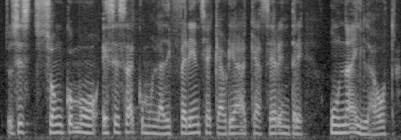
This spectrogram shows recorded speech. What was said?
Entonces, son como, es esa como la diferencia que habría que hacer entre una y la otra.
